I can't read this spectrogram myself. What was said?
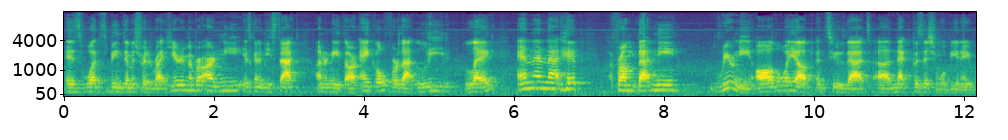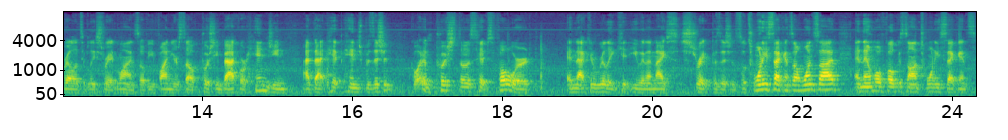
is what's being demonstrated right here. Remember our knee is gonna be stacked underneath our ankle for that lead leg. And then that hip from that knee rear knee all the way up into that uh, neck position will be in a relatively straight line. So if you find yourself pushing back or hinging at that hip hinge position, go ahead and push those hips forward and that can really get you in a nice straight position. So 20 seconds on one side and then we'll focus on 20 seconds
